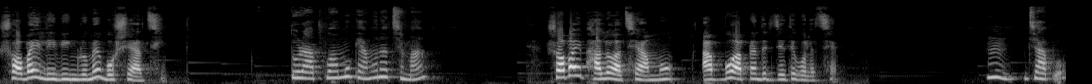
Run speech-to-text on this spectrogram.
সবাই লিভিং রুমে বসে আছি। তোর আপু আম্মু কেমন আছে মা? সবাই ভালো আছে আম্মু। আব্বু আপনাদের যেতে বলেছে। হুম যাব।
